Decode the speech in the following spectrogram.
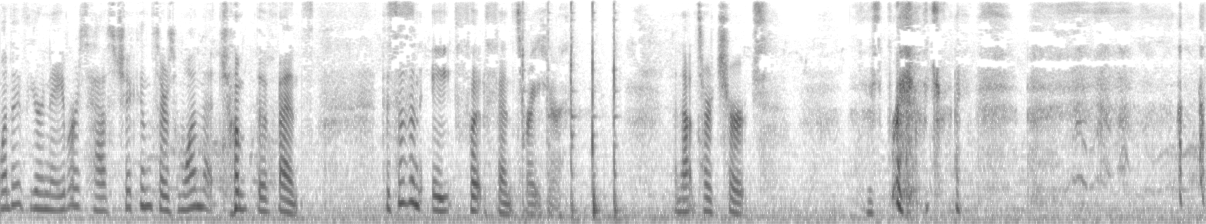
One of your neighbors has chickens? There's one that jumped the fence. This is an eight foot fence right here. And that's our church. There's breaker try.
